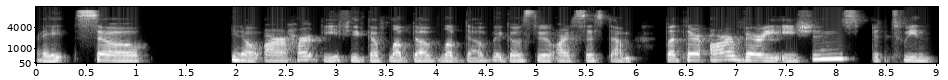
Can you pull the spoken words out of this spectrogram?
right? So, you know, our heartbeat, if you think of lub dub, lub dub, it goes through our system. But there are variations between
